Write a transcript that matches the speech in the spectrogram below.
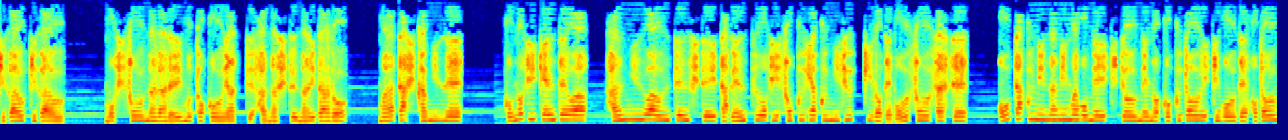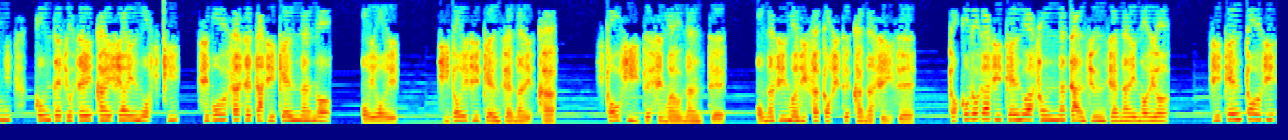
違う違う。もしそうならレイムとこうやって話してないだろ？まあ確かにね。この事件では、犯人は運転していたベンツを時速120キロで暴走させ、大田区南馬込1丁目の国道1号で歩道に突っ込んで女性会社員を引き、死亡させた事件なの。おいおい、ひどい事件じゃないか。人を引いてしまうなんて、同じマリサとして悲しいぜ。ところが事件はそんな単純じゃないのよ。事件当日、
